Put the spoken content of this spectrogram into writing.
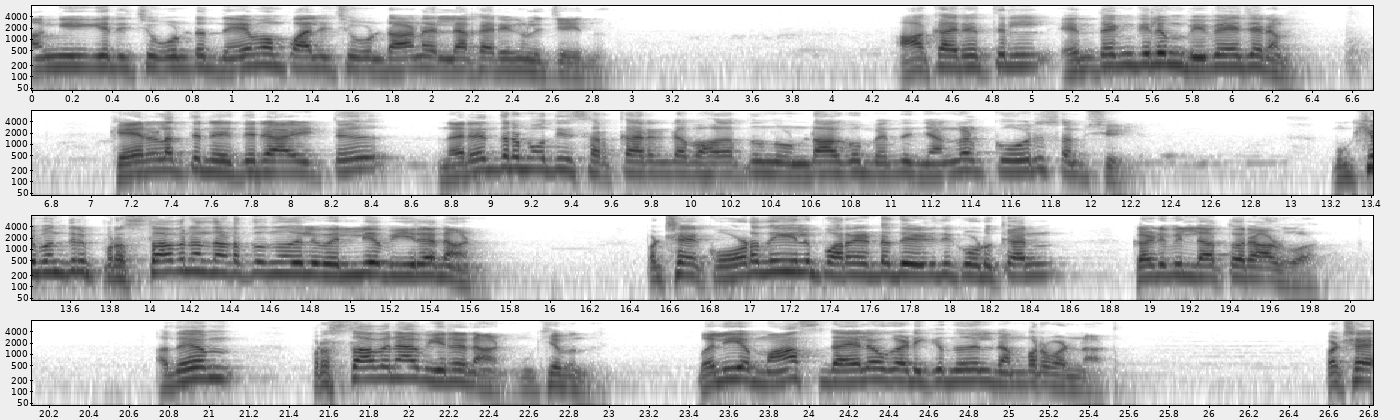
അംഗീകരിച്ചുകൊണ്ട് നിയമം പാലിച്ചുകൊണ്ടാണ് എല്ലാ കാര്യങ്ങളും ചെയ്യുന്നത്. ആ കാര്യത്തിൽ എന്തെങ്കിലും വിവേചനം കേരളത്തിനെതിരായിട്ട് നരേന്ദ്രമോദി സർക്കാരിന്റെ ഭാഗത്തു നിന്ന് ഉണ്ടാകുമെന്ന് ഞങ്ങൾക്ക് ഒരു സംശയമില്ല. മുഖ്യമന്ത്രി പ്രസ്താവന നടത്തുന്നതിൽ വലിയ വീരനാണ്. പക്ഷേ കോടതിയിൽ പറയേണ്ടത് എഴുതി കൊടുക്കാൻ കഴിവില്ലാത്ത ഒരാളുമാണ്. അദ്ദേഹം പ്രസ്താവനാ വീരനാണ് മുഖ്യമന്ത്രി. വലിയ മാസ് ഡയലോഗ് അടിക്കുന്നതിൽ നമ്പർ വണ്ണാണ് പക്ഷേ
